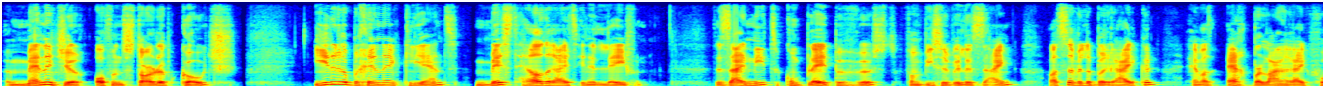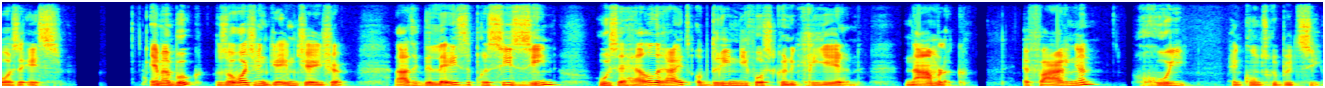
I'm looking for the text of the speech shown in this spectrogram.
een manager of een start-up coach, iedere beginnende cliënt mist helderheid in het leven. Ze zijn niet compleet bewust van wie ze willen zijn, wat ze willen bereiken en wat echt belangrijk voor ze is. In mijn boek, Zo word je een game changer, laat ik de lezer precies zien hoe ze helderheid op drie niveaus kunnen creëren, namelijk ervaringen, groei en contributie.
